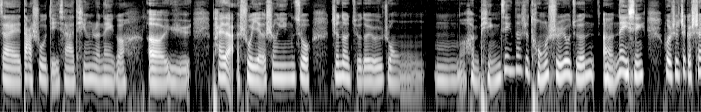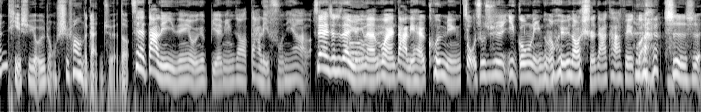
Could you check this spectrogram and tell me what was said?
在大树底下听着那个呃雨拍打树叶的声音，就真的觉得有一种嗯很平静，但是同时又觉得呃内心或者是这个身体是有一种释放的感觉的。现在大理已经有一个别名叫大理福尼亚了。现在就是在云南，不管是大理还是昆明，走出去一公里可能会遇到十家咖啡馆。是是，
